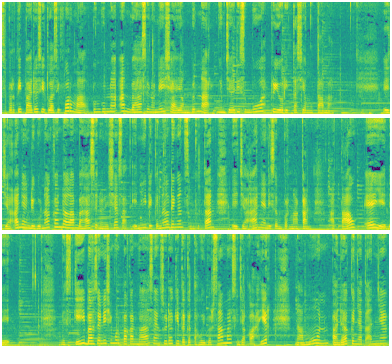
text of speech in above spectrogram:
seperti pada situasi formal, penggunaan bahasa Indonesia yang benar menjadi sebuah prioritas yang utama. Ejaan yang digunakan dalam bahasa Indonesia saat ini dikenal dengan sebutan ejaan yang disempurnakan atau EYD. Meski bahasa Indonesia merupakan bahasa yang sudah kita ketahui bersama sejak lahir, namun pada kenyataannya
